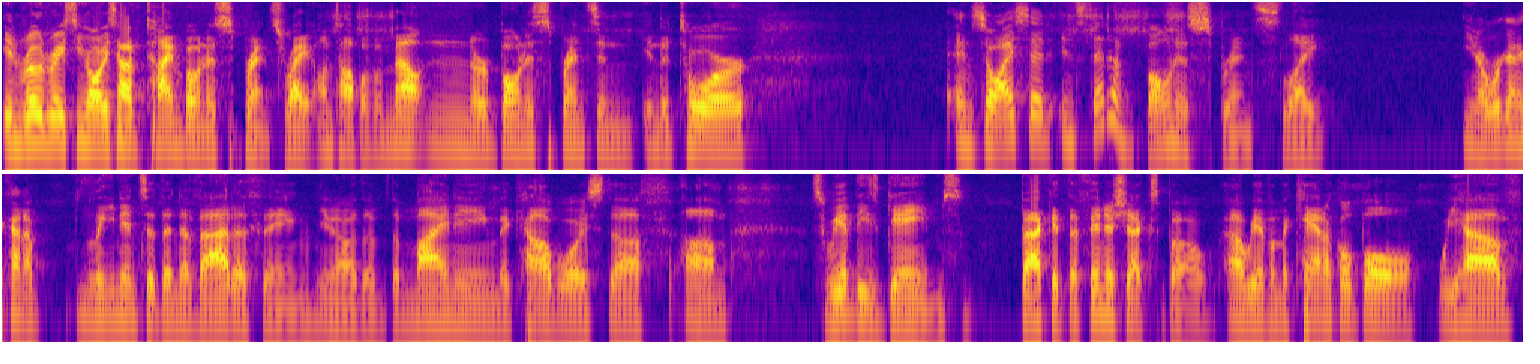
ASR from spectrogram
in road racing you always have time bonus sprints, right, on top of a mountain or bonus sprints in in the tour. And so I said instead of bonus sprints, like you know, we're going to kind of lean into the Nevada thing, you know, the, the mining, the cowboy stuff. Um, so we have these games back at the Finish Expo. Uh, we have a mechanical bowl. We have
